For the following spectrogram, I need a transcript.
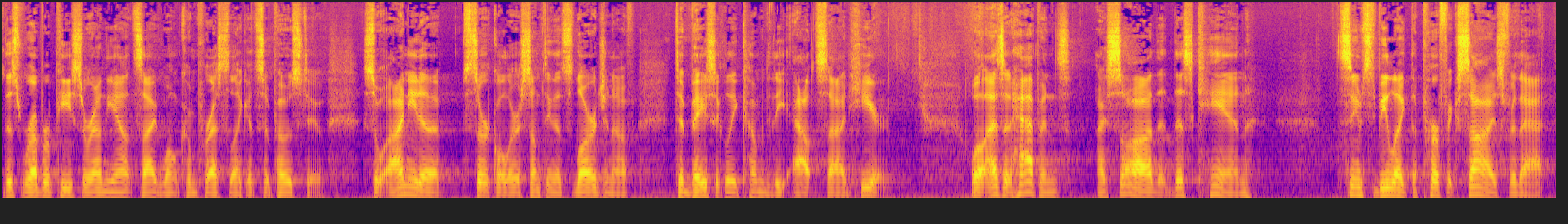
this rubber piece around the outside won't compress like it's supposed to. So I need a circle or something that's large enough to basically come to the outside here. Well, as it happens, I saw that this can seems to be like the perfect size for that.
